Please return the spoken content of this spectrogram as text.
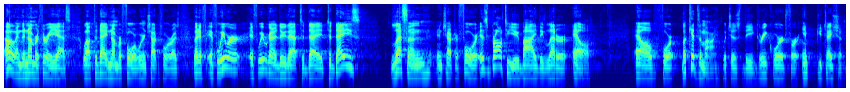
Oh, and the number three, yes. Well, today number four. We're in chapter four, Rose. But if, if we were if we were going to do that today, today's lesson in chapter four is brought to you by the letter L. L for logizomai, which is the Greek word for imputation.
